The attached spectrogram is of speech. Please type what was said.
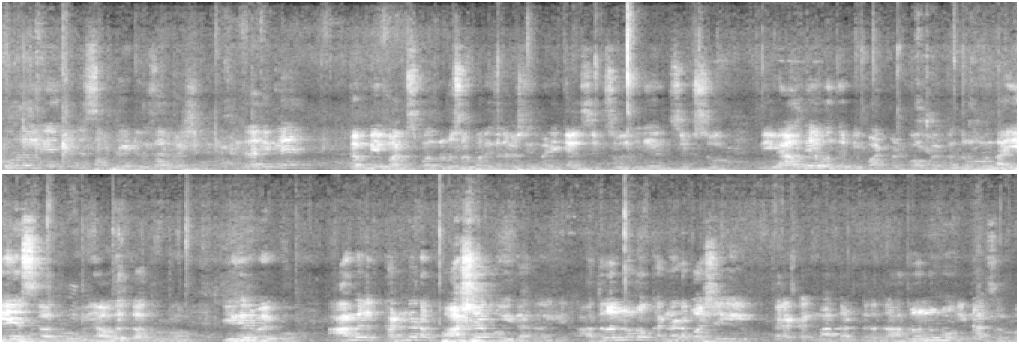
ರೂರಲ್ ಅಂತಲೇ ಸಪ್ರೇಟ್ ರಿಸರ್ವೇಶನ್ ಅಂದ್ರೆ ಅದಕ್ಕೆ ಕಮ್ಮಿ ಮಾರ್ಕ್ಸ್ ಬಂದರೂ ಸ್ವಲ್ಪ reservation medical seats engineering seats ನೀವು ಯಾವುದೇ ಒಂದು ಡಿಪಾರ್ಟ್ಮೆಂಟ್ ಹೋಗ್ಬೇಕಂದ್ರೂ, ಒಂದು ಐ ಎ ಎಸ್ ಆದ್ರೂ ಯಾವುದಕ್ಕಾದ್ರೂ ಇದಿರಬೇಕು ಆಮೇಲೆ ಕನ್ನಡ ಭಾಷೆಗೂ ಇದೆ ಅದರಲ್ಲಿ. ಅದರಲ್ಲೂ ಕನ್ನಡ ಭಾಷೆಗೆ ಕರೆಕ್ಟಾಗಿ ಮಾತಾಡ್ತಾರೆ ಅಂದ್ರೆ ಅದರಲ್ಲೂ ಇನ್ನ ಸ್ವಲ್ಪ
